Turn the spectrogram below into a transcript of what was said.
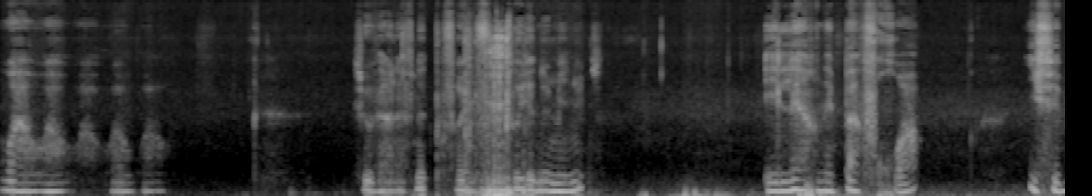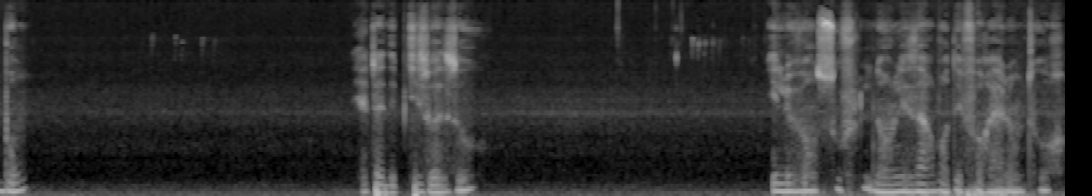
Waouh, waouh, J'ai ouvert la fenêtre pour faire une photo il y a deux minutes. Et l'air n'est pas froid. Il fait bon. Il y a déjà des petits oiseaux. Et le vent souffle dans les arbres des forêts alentours.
